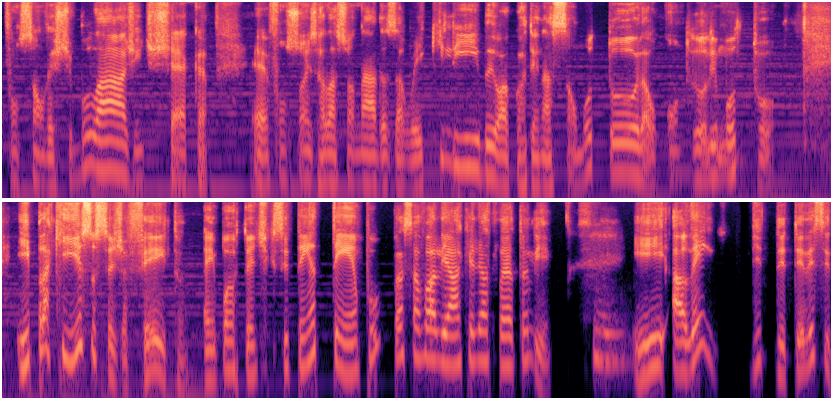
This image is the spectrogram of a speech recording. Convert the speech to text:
função vestibular, a gente checa é, funções relacionadas ao equilíbrio, à coordenação motora, ao controle motor. E para que isso seja feito, é importante que se tenha tempo para se avaliar aquele atleta ali. Sim. E além de, de ter esse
